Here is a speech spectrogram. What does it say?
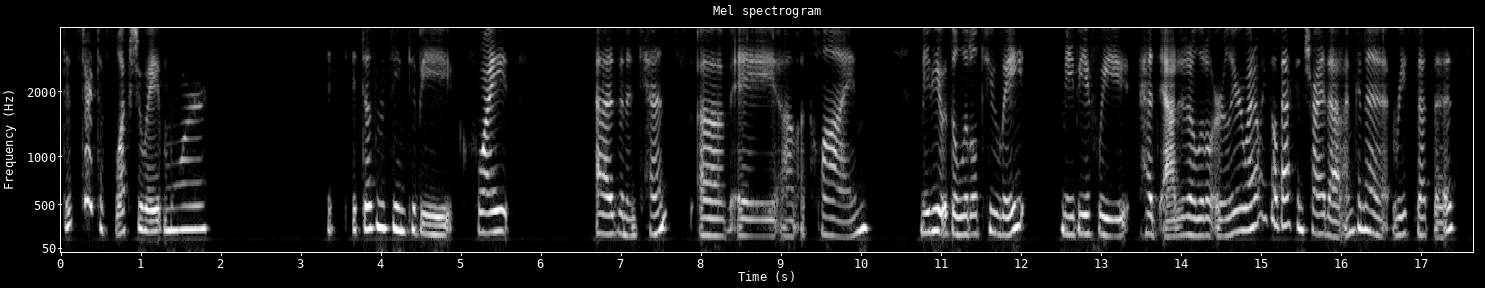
did start to fluctuate more. It, it doesn't seem to be quite as an intense of a, um, a climb. Maybe it was a little too late. Maybe if we had added a little earlier, why don't we go back and try that? I'm going to reset this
